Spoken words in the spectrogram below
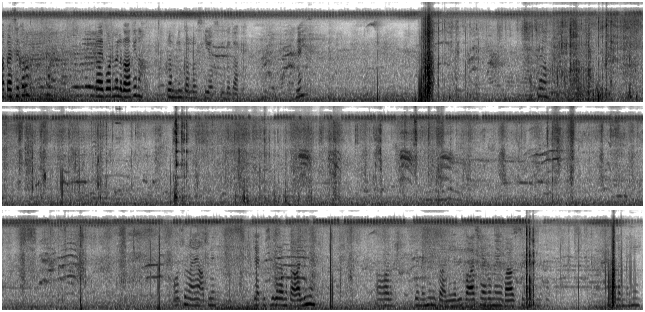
आप ऐसे करो। ट्राईपॉड में लगा के ना क्रम्बलिंग कर लो इसकी सीधे जाके। नहीं? अच्छा। सुनाए आपने। जैकेट्स वगैरह निकाल ली हैं और ये नहीं निकाली है। अभी पाँच शहरों में बाज़ से मतलब नहीं।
